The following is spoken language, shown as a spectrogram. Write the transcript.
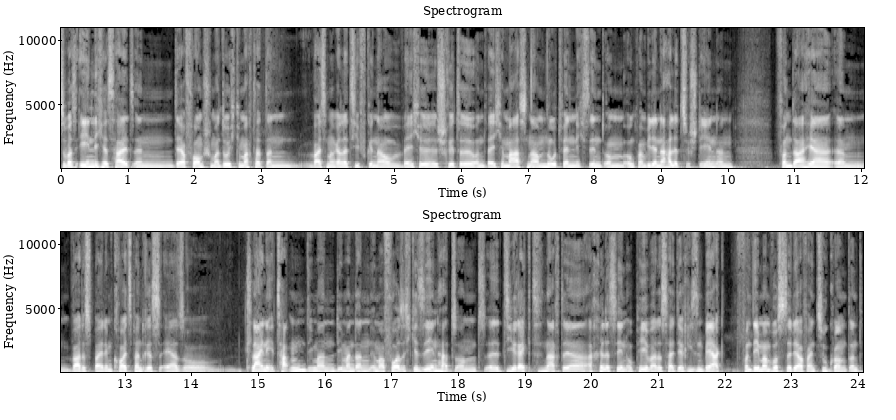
sowas ähnliches halt in der Form schon mal durchgemacht hat, dann weiß man relativ genau, welche Schritte und welche Maßnahmen notwendig sind, um irgendwann wieder in der Halle zu stehen. Und von daher ähm, war das bei dem Kreuzbandriss eher so kleine Etappen, die man, die man dann immer vor sich gesehen hat. Und äh, direkt nach der Achillessehnen-OP war das halt der Riesenberg, von dem man wusste, der auf einen zukommt. Und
